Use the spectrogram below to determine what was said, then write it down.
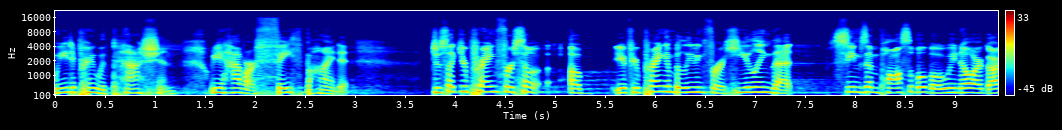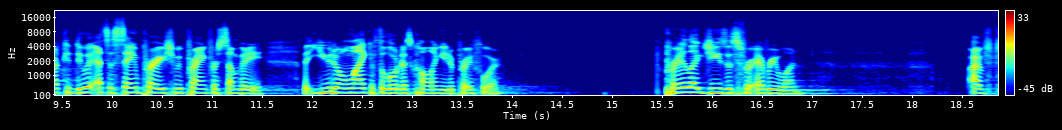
We need to pray with passion. We need to have our faith behind it. Just like you're praying for some, if you're praying and believing for a healing that seems impossible, but we know our God can do it, that's the same prayer you should be praying for somebody that you don't like if the Lord is calling you to pray for. Pray like Jesus for everyone. I've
